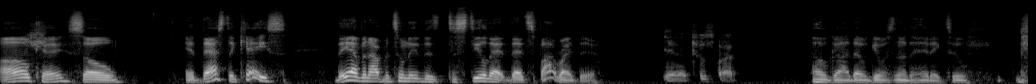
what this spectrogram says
Okay. So if that's the case, they have an opportunity to, to steal that that spot right there. Yeah, two spot. Oh God, that would give us another headache too.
